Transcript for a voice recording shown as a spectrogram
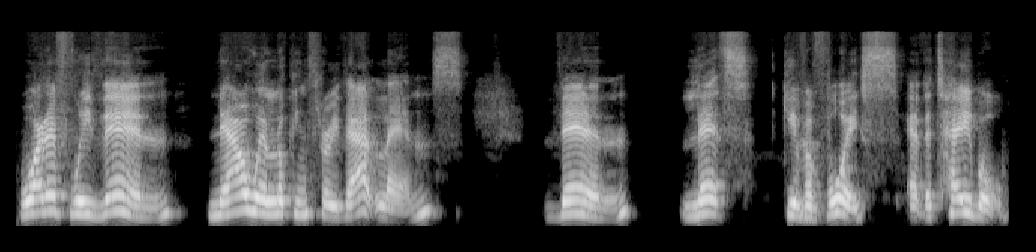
what if we then, now we're looking through that lens, then let's give a mm. voice at the table.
